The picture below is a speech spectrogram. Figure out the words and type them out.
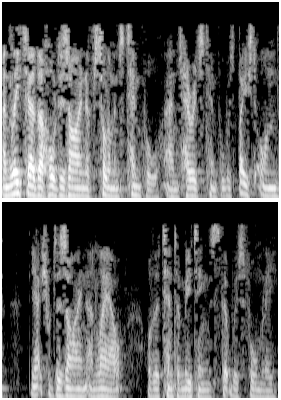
And later, the whole design of Solomon's temple and Herod's temple was based on the actual design and layout of the tent of meetings that was formerly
